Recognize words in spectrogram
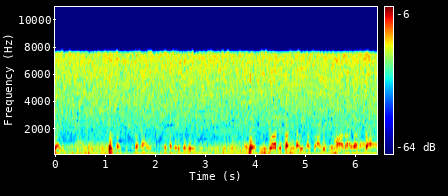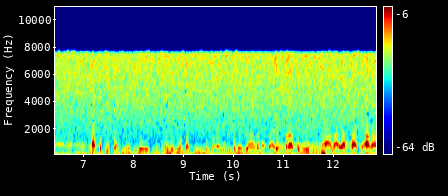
جایز ده دې تکلیف کې چې د یو تکلیف دې سره وکړي په دې کښې هغه مصالح پراته دي ما لا یخفا چې هغه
